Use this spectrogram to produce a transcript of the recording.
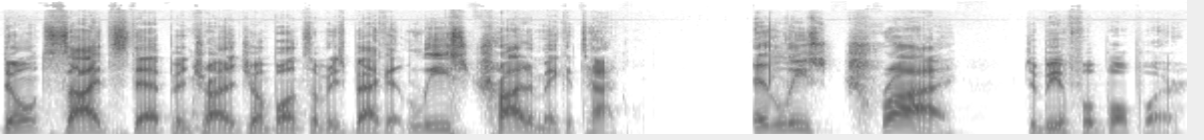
don't sidestep and try to jump on somebody's back. At least try to make a tackle at least try to be a football player.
